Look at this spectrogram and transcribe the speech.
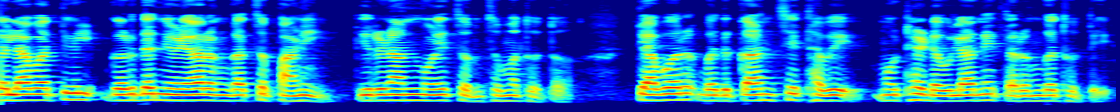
तलावातील गर्द निळ्या रंगाचं पाणी किरणांमुळे चमचमत होतं. त्यावर बदकांचे थवे मोठ्या डौलाने तरंगत होते.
